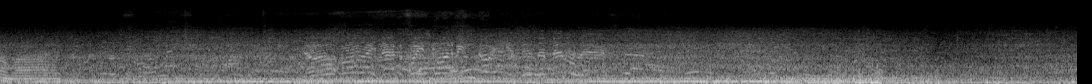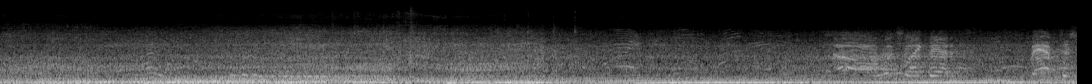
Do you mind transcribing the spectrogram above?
Come on. No, all right, not the place you want to be stuck. It's in the middle there. Oh, looks like that Baptist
